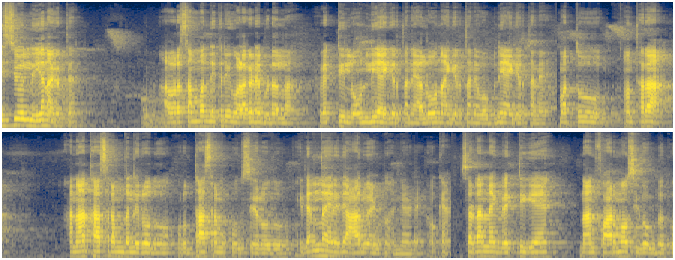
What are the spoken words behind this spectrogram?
I C U ಅಲ್ಲಿ ಏನಾಗುತ್ತೆ? ಅವರ ಸಂಬಂಧಿಕರಿಗೆ ಒಳಗಡೆ ಬಿಡಲ್ಲ. ವ್ಯಕ್ತಿ ಲೋನ್ಲಿ ಆಗಿರ್ತಾನೆ ಅಲೋನ್ ಆಗಿರ್ತಾನೆ ಒಬ್ಬನೇ ಆಗಿರ್ತಾನೆ. ಮತ್ತು ಒಂಥರ ಅನಾಥಾಶ್ರಮದಲ್ಲಿರೋದು, ವೃದ್ಧಾಶ್ರಮಕ್ಕೆ ಹೋಗಿ ಸೇರೋದು, ಇದೆಲ್ಲ ಏನಿದೆ? ಆರು, ಎಂಟು, ಹನ್ನೆರಡೆ. ಓಕೆ ಸಡನ್ ಆಗಿ ವ್ಯಕ್ತಿಗೆ ನಾನು ಫಾರ್ಮ್ ಹೌಸಿಗೆ ಹೋಗಬೇಕು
